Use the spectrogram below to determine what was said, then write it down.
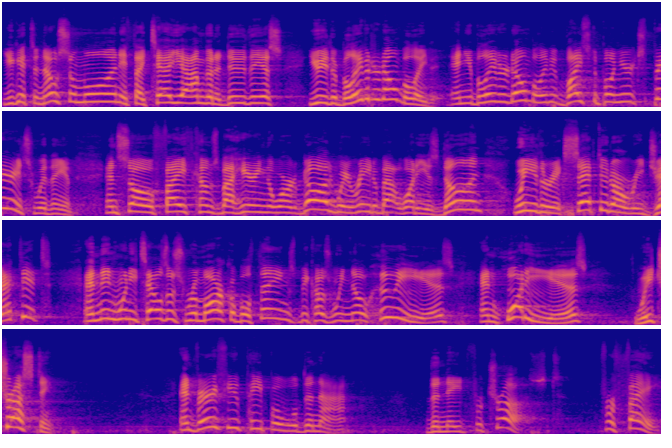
You get to know someone, if they tell you, I'm going to do this, you either believe it or don't believe it. And you believe it or don't believe it based upon your experience with them. And so faith comes by hearing the Word of God. We read about what He has done. We either accept it or reject it. And then when He tells us remarkable things because we know who He is and what He is, we trust Him. And very few people will deny the need for trust, for faith.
